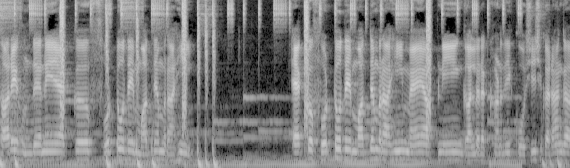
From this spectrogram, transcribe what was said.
ਸਾਰੇ ਹੁੰਦੇ ਨੇ। ਇੱਕ ਫੋਟੋ ਦੇ ਮਾਧਿਅਮ ਰਾਹੀਂ ਇੱਕ ਫੋਟੋ ਦੇ ਮਾਧਿਅਮ ਰਾਹੀਂ ਮੈਂ ਆਪਣੀ ਗੱਲ ਰੱਖਣ ਦੀ ਕੋਸ਼ਿਸ਼ ਕਰਾਂਗਾ।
